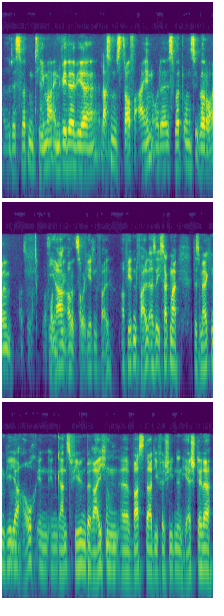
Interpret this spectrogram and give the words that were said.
Also das wird ein Thema, entweder wir lassen uns drauf ein oder es wird uns überrollen. Also ja, auf, auf, jeden Fall. Auf jeden Fall. Also ich sag mal, das merken wir mhm. ja auch in, in ganz vielen Bereichen, mhm. äh, was da die verschiedenen Hersteller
